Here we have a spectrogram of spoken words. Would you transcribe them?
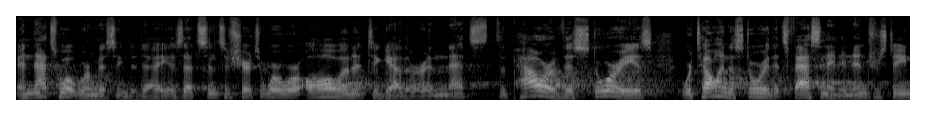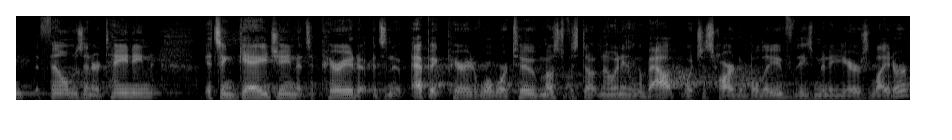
And that's what we're missing today is that sense of shared where we're all in it together. And that's the power of this story is we're telling a story that's fascinating and interesting. The film's entertaining. It's engaging. It's a period, it's an epic period of World War II most of us don't know anything about, which is hard to believe these many years later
